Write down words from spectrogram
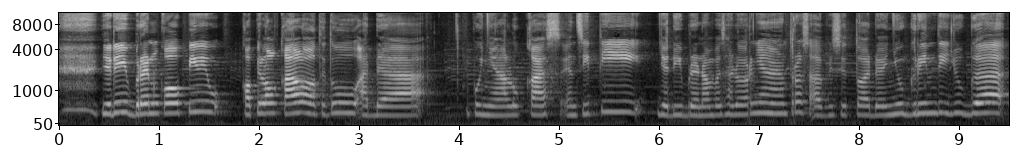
Jadi brand kopi kopi lokal waktu itu ada punya Lukas NCT jadi brand ambasadornya. Terus abis itu ada New Green Tea juga.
